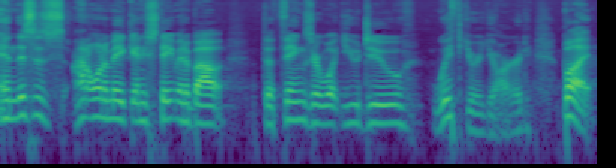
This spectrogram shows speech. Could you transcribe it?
And this is, I don't want to make any statement about the things or what you do with your yard, but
